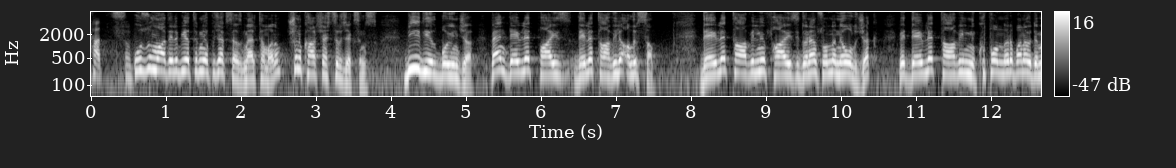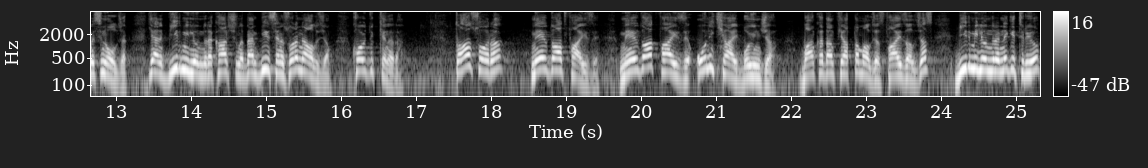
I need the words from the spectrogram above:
katsın. Uzun vadeli bir yatırım yapacaksanız Meltem Hanım şunu karşılaştıracaksınız. Bir yıl boyunca ben devlet faiz, devlet tahvili alırsam devlet tahvilinin faizi dönem sonunda ne olacak? Ve devlet tahvilinin kuponları bana ödemesi ne olacak? Yani 1 milyon lira karşılığında ben bir sene sonra ne alacağım? Koyduk kenara. Daha sonra mevduat faizi. Mevduat faizi 12 ay boyunca bankadan fiyatlama alacağız, faiz alacağız. 1 milyon lira ne getiriyor?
